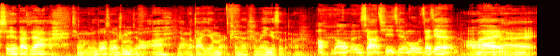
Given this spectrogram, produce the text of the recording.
谢谢大家听我们啰嗦了这么久啊，两个大爷们儿真的挺没意思的啊。好，那我们下期节目再见，拜拜。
